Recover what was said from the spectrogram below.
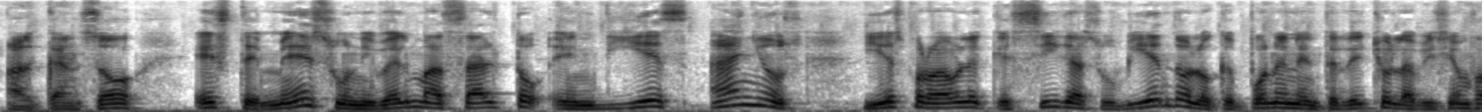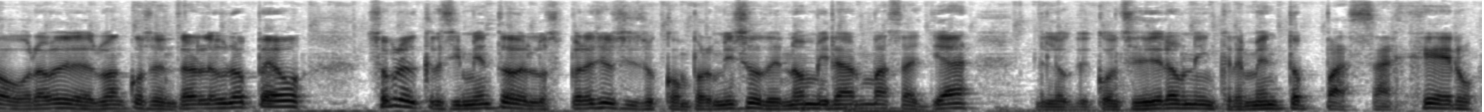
alcanzó este mes su nivel más alto en 10 años y es probable que siga subiendo, lo que pone en entredicho la visión favorable del Banco Central Europeo sobre el crecimiento de los precios y su compromiso de no mirar más allá de lo que considera un incremento pasajero.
